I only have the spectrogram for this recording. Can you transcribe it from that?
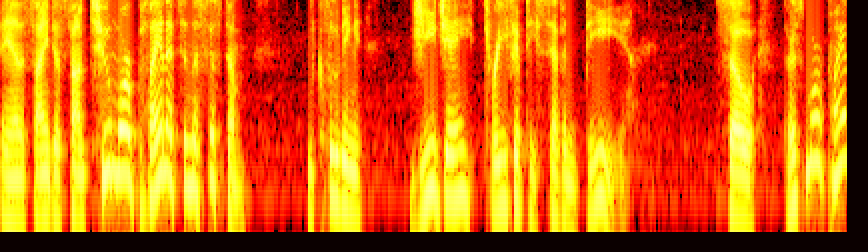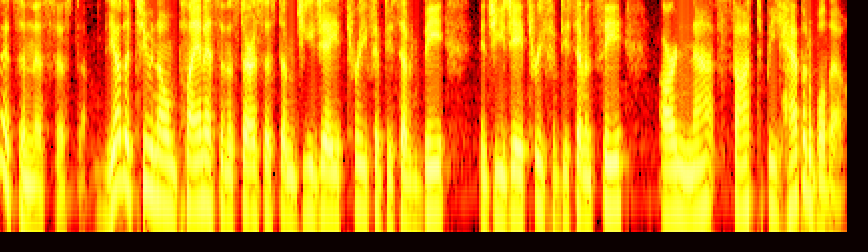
And the scientists found two more planets in the system, including GJ 357d. So there's more planets in this system. The other two known planets in the star system, GJ 357b and GJ 357c, are not thought to be habitable, though,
